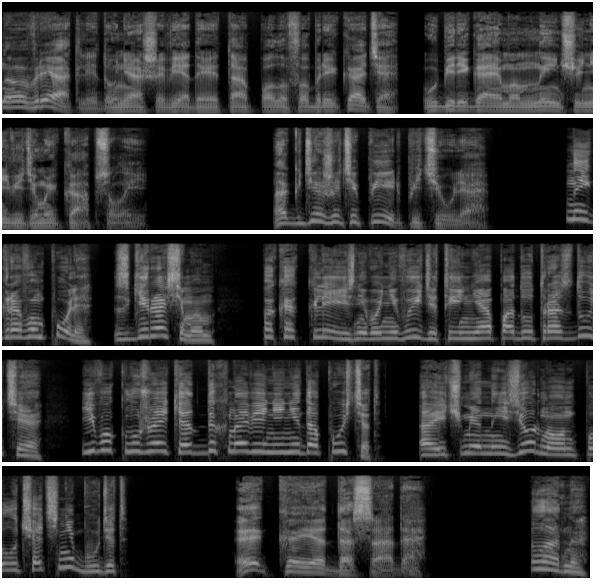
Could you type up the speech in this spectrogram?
Но вряд ли Дуняша ведает о полуфабрикате, уберегаемом нынче невидимой капсулой. «А где же теперь Петюля?» «На игровом поле, с Герасимом Пока клей из него не выйдет и не опадут раздутия, его к лужайке отдохновения не допустят, а ячменные зерна он получать не будет». «Экая досада». «Ладно,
